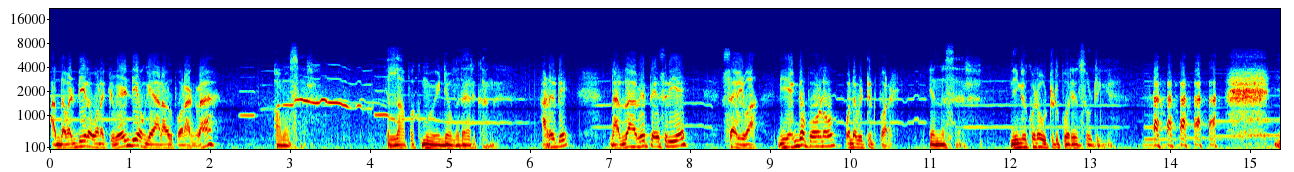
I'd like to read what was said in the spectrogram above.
அந்த வண்டியில உனக்கு வேண்டியவங்க யாராவது போறாங்களா? ஆமா சார். எல்லா பக்கமும் வேண்டியவங்க தான் இருக்காங்க. அடடே நல்லாவே பேசுறியே. சரி வா. நீ எங்க போகணும் உன்னை விட்டுட்டு போறேன். என்ன சார்? நீங்க கூட விட்டுட்டு போறேன்னு சொல்றீங்க.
